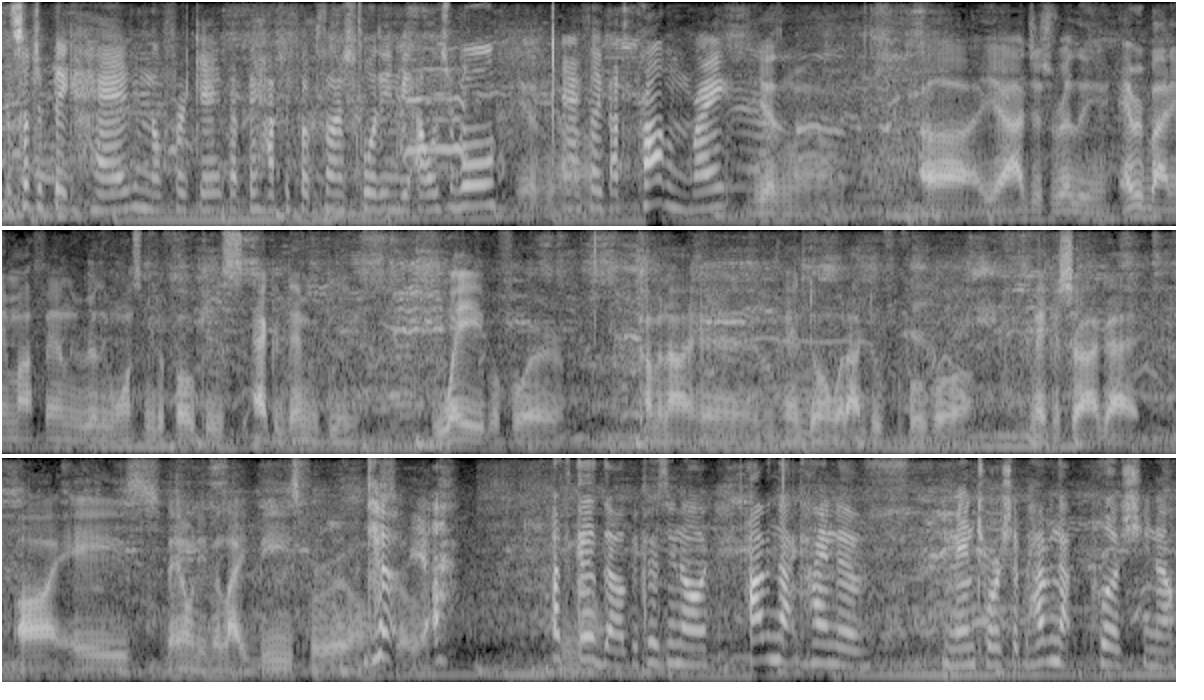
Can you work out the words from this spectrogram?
it's such a big head and they'll forget that they have to focus on their school to even be eligible. Yes, and I feel like that's a problem, right? Yes, ma'am. Uh, yeah, I just really, everybody in my family really wants me to focus academically way before coming out here and, and doing what I do for football. Making sure I got all A's. They don't even like B's for real. So, yeah. That's you good though, because you know, having that kind of mentorship, having that push, you know,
